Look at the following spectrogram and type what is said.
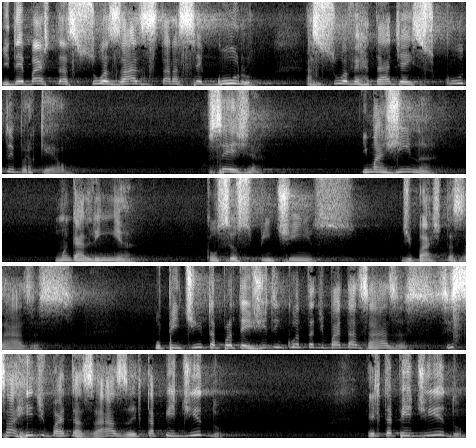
e debaixo das suas asas estará seguro, a sua verdade é escudo e broquel. Ou seja, imagina uma galinha com seus pintinhos, debaixo das asas. O pintinho está protegido enquanto está debaixo das asas. Se sair debaixo das asas, ele está perdido. Ele está perdido.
